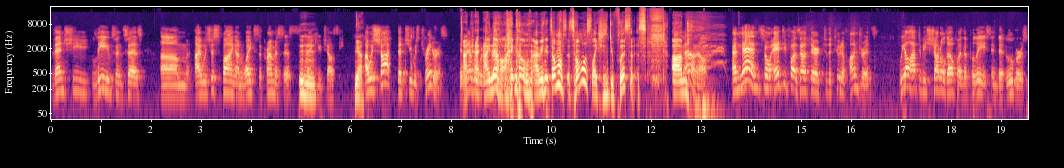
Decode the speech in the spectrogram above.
Then she leaves and says, um, "I was just spying on white supremacists." Mhm. Thank you, Chelsea. Yeah. I was shocked that she was traitorous. I, I, know, I know. I mean, it's almost it's almost like she's duplicitous. Um, I don't know. And then, so Antifa's out there to the tune of hundreds. We all have to be shuttled out by the police into Ubers.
